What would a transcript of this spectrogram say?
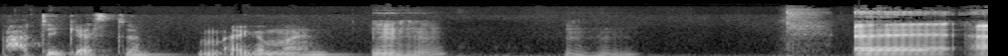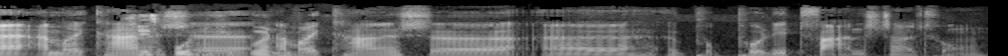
Partygäste im Allgemeinen. Mhm. Mhm. Äh, äh, amerikanische, amerikanische äh, Po- Politveranstaltungen.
